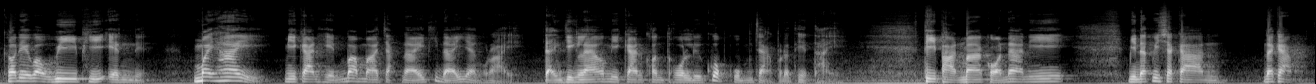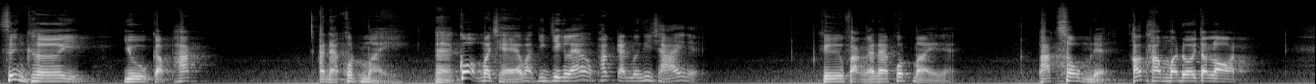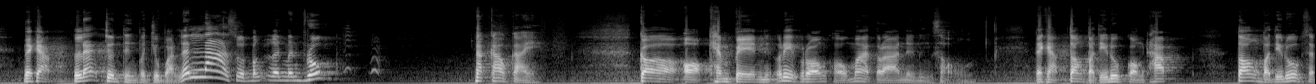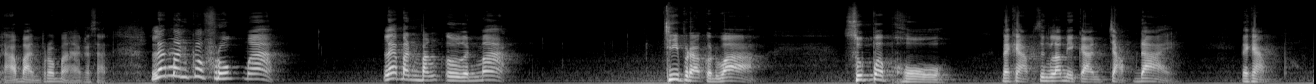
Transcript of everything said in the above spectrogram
เขาเรียกว่า VPN เนี่ยไม่ให้มีการเห็นว่ามาจากไหนที่ไหนอย่างไร แต่จริงๆแล้วมีการคอนโทรลหรือควบคุมจากประเทศไทย ที่ผ่านมาก่อนหน้านี้ มีนักวิชาการนะครับ ซึ่งเคยอยู่กับพักอนาคตใหม่นะก็ออกมาแฉว่าจริง ๆ แล้วพักการเมืองที่ใช้เนี่ยคือฝั่งอนาคตใหม่เนี่ยพักส้มเนี่ยเขาทำมาโดยตลอดนะครับ และจนถึงปัจจุบันและล่าสุดบังเอิญมันฟลุก นักก้าวไกลก็ออกแคมเปญเรียกร้องของมาตรา1นึนะครับ ต้องปฏิรูปกองทัพ ต้องปฏิรูปสถาบันพระมหากษัตริย์ และมันก็ฟลุกมาก และมันบังเอิญมาก ที่ปรากฏว่าซูเปอร์โพลนะครับซึ่งเรามีการจับได้นะครับ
